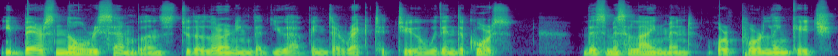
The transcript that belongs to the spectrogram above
it bears no resemblance to the learning that you have been directed to within the course. This misalignment or poor linkage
